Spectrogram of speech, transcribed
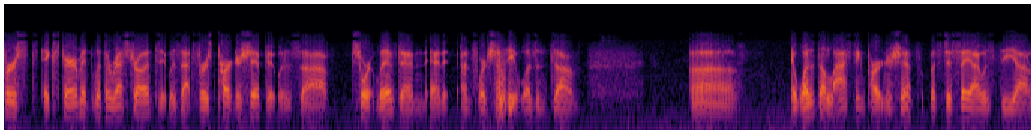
first experiment with a restaurant. It was that first partnership. It was uh, short lived, and and it, unfortunately, it wasn't. Um, uh, it wasn't a lasting partnership. Let's just say I was the uh,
